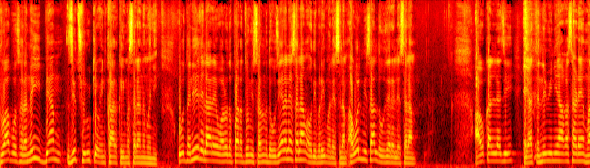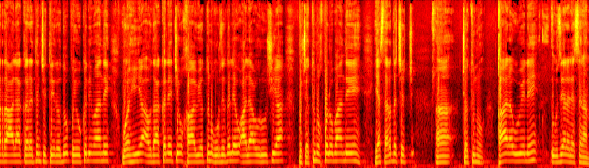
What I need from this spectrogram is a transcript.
جواب وسره نه بیا زید شروع کوي انکار کوي مثلا نه مني او د نیغه لارې ورو د پر دوه مثالونه د وزیر علی السلام او د ابراهیم علی السلام اول مثال د وزیر علی السلام او کلذي یا تنویني هغه سړی مر علا کرتن چې تیر دو په یو کلی باندې وهي او دا کلی چې خاویتون غرزیدل او علا عروشیا په چتون خپل باندې یا سره د چت چتونو قال ویله عزیر علی السلام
